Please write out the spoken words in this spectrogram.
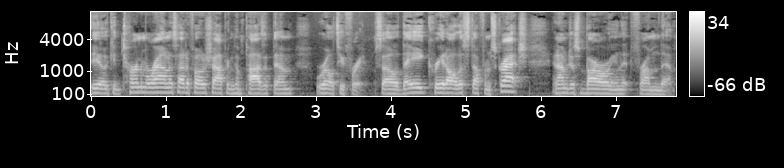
you know, you can turn them around inside of Photoshop and composite them royalty free. So they create all this stuff from scratch, and I'm just borrowing it from them.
